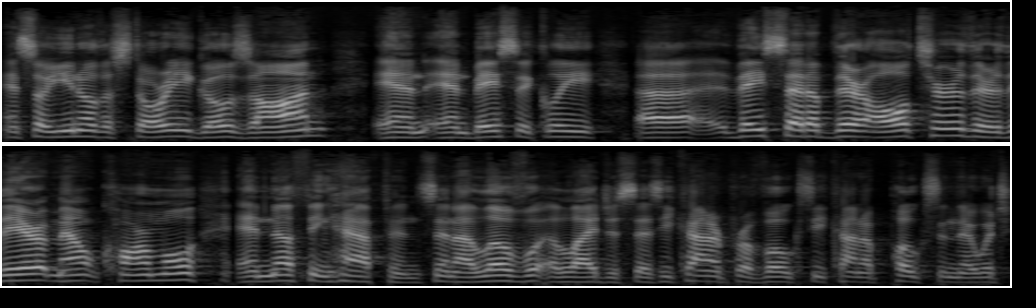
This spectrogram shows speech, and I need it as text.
And so you know the story. Goes on, and, and basically, uh, they set up their altar. They're there at Mount Carmel, and nothing happens. And I love what Elijah says. He kind of provokes, he kind of pokes in there, which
